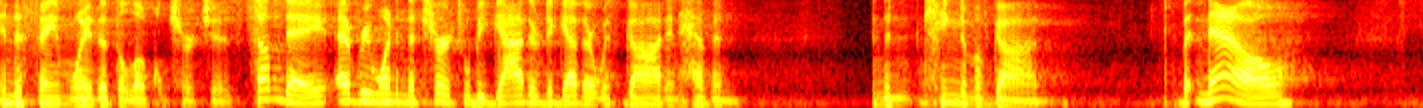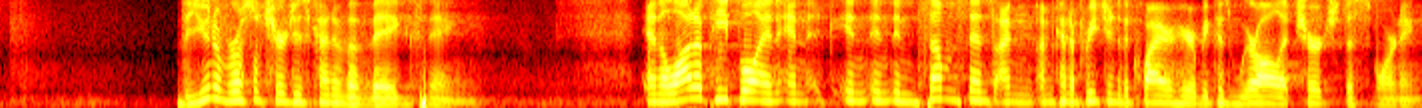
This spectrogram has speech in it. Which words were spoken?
in the same way that the local church is. Someday, everyone in the church will be gathered together with God in heaven, in the kingdom of God. But now, the universal church is kind of a vague thing. And a lot of people, and, and in, in, in some sense, I'm, I'm kind of preaching to the choir here because we're all at church this morning.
